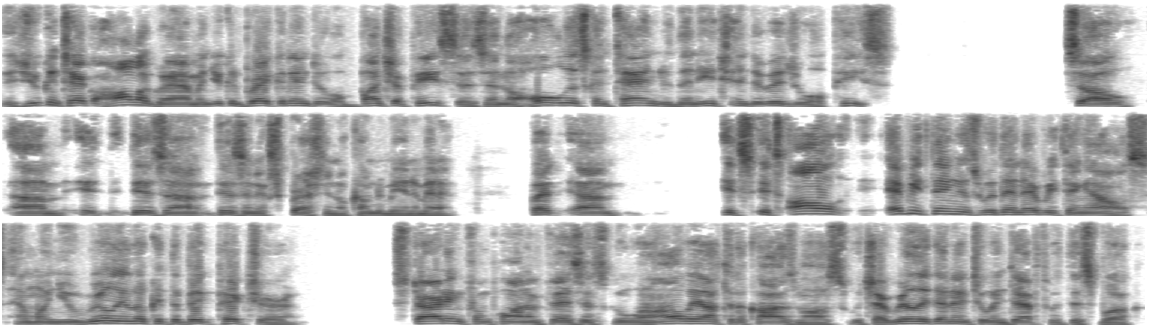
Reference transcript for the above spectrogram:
is you can take a hologram and you can break it into a bunch of pieces, and the whole is contained within each individual piece. So um, it, there's a there's an expression. It'll come to me in a minute, but um, it's it's all everything is within everything else. And when you really look at the big picture, starting from quantum physics, going all the way out to the cosmos, which I really got into in depth with this book,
